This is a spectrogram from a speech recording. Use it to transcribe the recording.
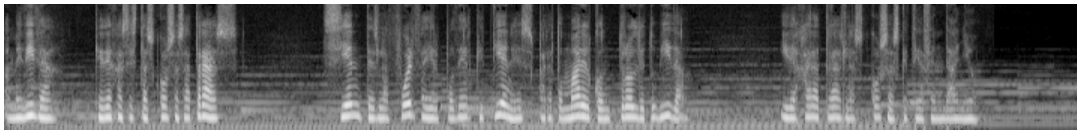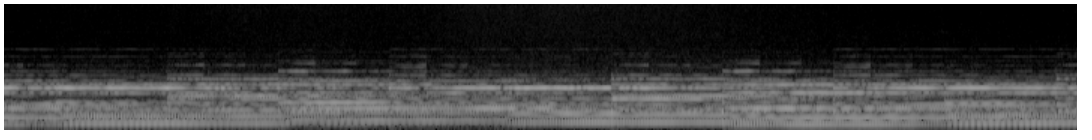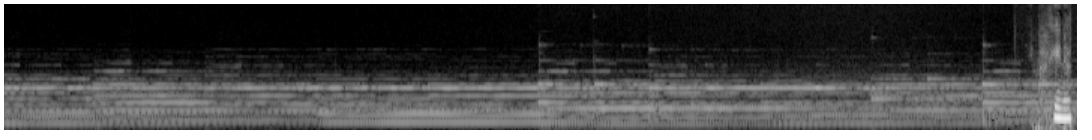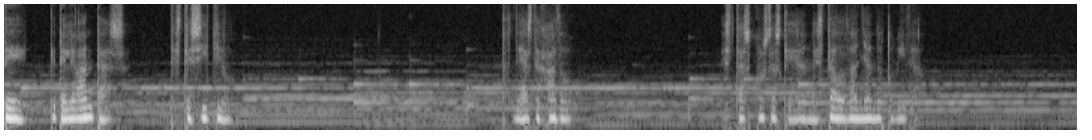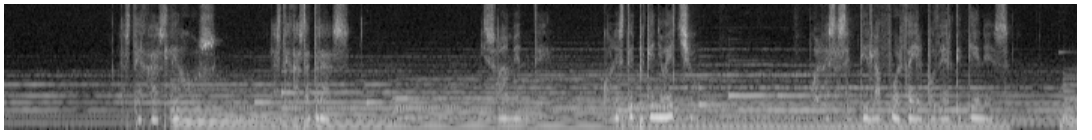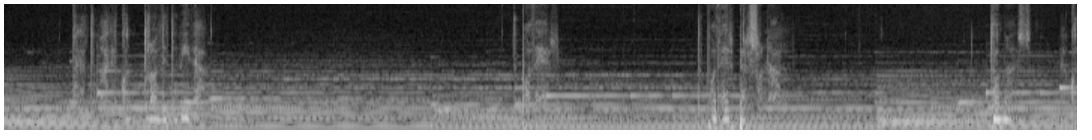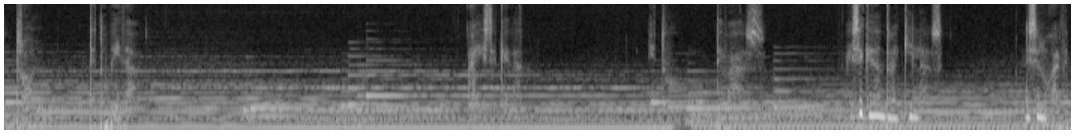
A medida que dejas estas cosas atrás, sientes la fuerza y el poder que tienes para tomar el control de tu vida y dejar atrás las cosas que te hacen daño. Imagínate que te levantas de este sitio donde has dejado estas cosas que han estado dañando tu vida. Las dejas lejos, las dejas atrás y solamente con este pequeño hecho vuelves a sentir la fuerza y el poder que tienes de tu vida, tu poder, tu poder personal. Tomas el control de tu vida. Ahí se quedan. Y tú te vas. Ahí se quedan tranquilas, en ese lugar de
